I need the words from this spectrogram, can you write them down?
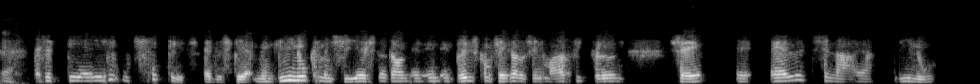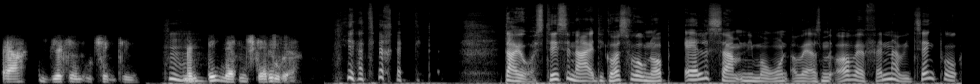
Ja. Altså, det er ikke utænkeligt, at det sker, men lige nu kan man sige, at der er en, en, en britisk kommentator, der siger meget fint forleden, sagde, at alle scenarier lige nu er i virkeligheden utænkelige. Mm-hmm. Men en af dem skal det jo være. Ja, det er rigtigt. Der er jo også det scenarie, de kan også vågne op alle sammen i morgen og være sådan, åh, hvad fanden har vi tænkt på?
